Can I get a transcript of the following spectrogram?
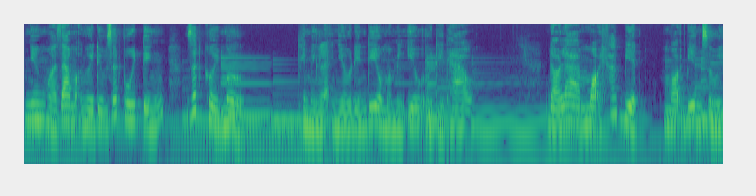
nhưng hóa ra mọi người đều rất vui tính, rất cởi mở. Thì mình lại nhớ đến điều mà mình yêu ở thể thao. Đó là mọi khác biệt, mọi biên giới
